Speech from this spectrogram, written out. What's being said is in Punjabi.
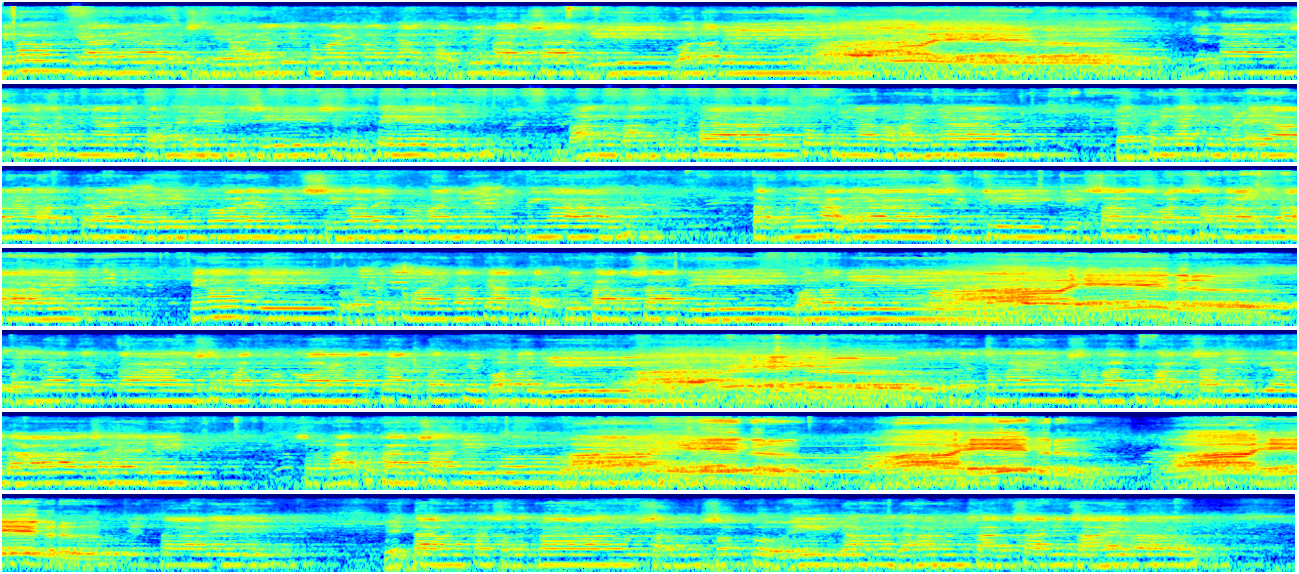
ਇਹਨਾਂ ਪਿਆਰਿਆਂ ਸਜਿਆਰਿਆਂ ਦੀ ਕਮਾਈ ਦਾ ਧਿਆਨ ਕਰਕੇ ਪਾਤਸ਼ਾਹ ਜੀ ਬੋਲੋ ਜੀ ਜਿਨ੍ਹਾਂ ਸਿੰਘਾਸਣੀਆਂ ਦੇ ਧਰਮ ਹੇਠ ਸੀਸ ਦਿੱਤੇ। ਬੰਦ ਬੰਦ ਕਟਾਈ ਕੁਪਰੀਆਂ ਰਹਾਈਆਂ ਚਰਖੜੀਆਂ ਤੇ ਚੜੇ ਨਿਹਾਰਿਆ ਸਿੱਖੀ ਕੇਸਾਂ ਸਵਾਸਾਂ ਨਾਲ ਨਿਭਾਏ ਇਹਨਾਂ ਦੀ ਪਵਿੱਤਰ ਕਮਾਈ ਦਾ ਧਿਆਨ ਧਰ ਕੇ ਖਾਲਸਾ ਜੀ ਬੋਲੋ ਜੀ। ਵਾਹਿਗੁਰੂ। ਪੰਜਾਂ ਤਖਤਾਂ ਸਰਬੱਤ ਗੁਰਦੁਆਰਿਆਂ ਦਾ ਧਿਆਨ ਕਰਕੇ ਬੋਲੋ ਜੀ। ਵਾਹਿਗੁਰੂ। ਪ੍ਰਥਮੇ ਸਰਬੱਤ ਖਾਲਸਾ ਜੀ ਕੀ ਅਰਦਾਸ ਹੈ ਜੀ। ਸਰਬੱਤ ਖਾਲਸਾ ਜੀ ਕੋ ਵਾਹਿਗੁਰੂ। ਵਾਹਿਗੁਰੂ ਵਾਹਿਗੁਰੂ। ਚਿਤਾਵੇ ਬੇਤਾਵਨ ਕਾ ਸਦਕਾ ਸਰਬ ਸੁਖ ਹੋਏ ਜਹਾਂ ਜਹਾਂ ਖਾਲਸਾ ਜੀ ਸਾਹਿਬ।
